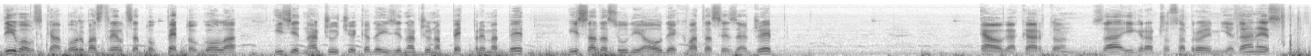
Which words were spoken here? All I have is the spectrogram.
Divovska borba strelca tog petog gola izjednačujuće kada je izjednačio na 5 prema 5 i sada sudija ovde hvata se za džep. Evo ga karton za igrača sa brojem 11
